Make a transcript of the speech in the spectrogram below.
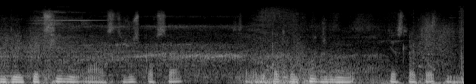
ou des cutscenes. C'était juste pour ça. Ça valait pas trop le coup que je me casse la tête. mais-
